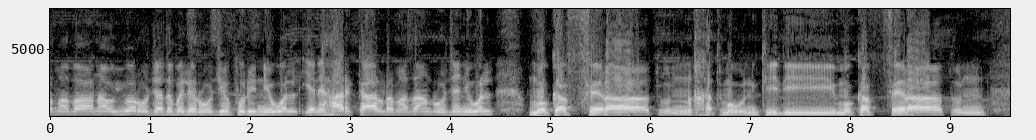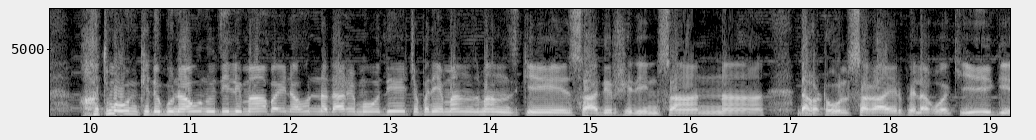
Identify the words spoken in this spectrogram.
رمضان او یو روژه د بل روژې پورې نیول یعنی هر کال رمضان روژه نیول مکفرات ختمون کې دي مکفرات ختمون کې د ګناونو دی لما بینهن دغه مودې چې په دې منځ منځ کې صادر شي د انسان نه دغه ټول صغایر په لغوه کیږي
